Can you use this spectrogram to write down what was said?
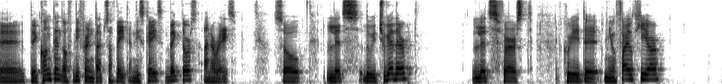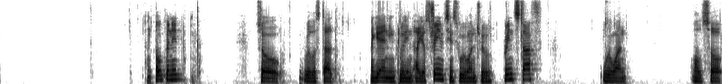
uh, the content of different types of data, in this case, vectors and arrays. So let's do it together. Let's first create a new file here and open it. So we'll start again including IOStream since we want to print stuff. We want also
